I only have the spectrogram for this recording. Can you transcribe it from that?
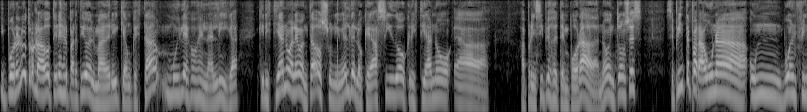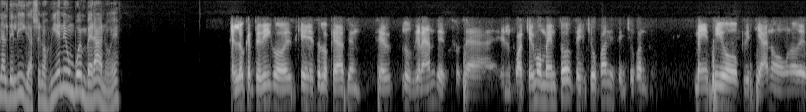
y por el otro lado tienes el partido del Madrid que aunque está muy lejos en la liga, Cristiano ha levantado su nivel de lo que ha sido Cristiano a, a principios de temporada, ¿no? Entonces se pinta para una un buen final de liga, se nos viene un buen verano, ¿eh? es lo que te digo, es que eso es lo que hacen ser los grandes, o sea, en cualquier momento se enchufan y se enchufan Messi o Cristiano, uno de,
